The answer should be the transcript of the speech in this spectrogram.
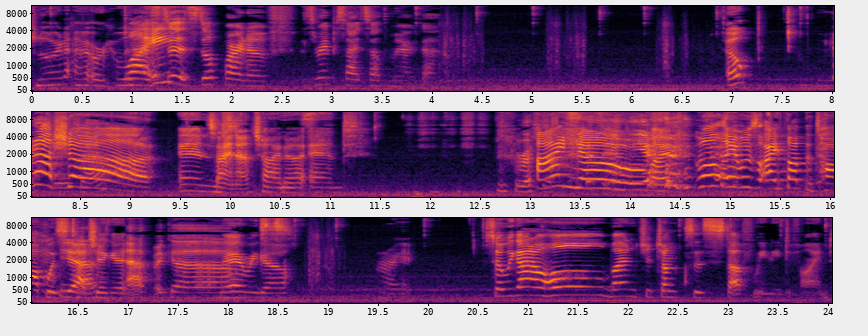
Florida, or Hawaii? It's still, it's still part of. It's right beside South America. Oh, Russia and China. China and Russia. I know. It's but- well, it was. I thought the top was Yeah. touching it. Africa. There we go. All right. So we got a whole bunch of chunks of stuff we need to find.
